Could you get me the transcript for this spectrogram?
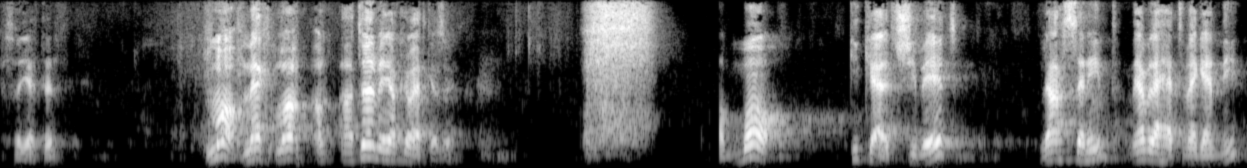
Ezt hogy érted? Ma, meg, ma a, a törvény a következő. A ma kikelt sibét, rá szerint nem lehet megenni,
